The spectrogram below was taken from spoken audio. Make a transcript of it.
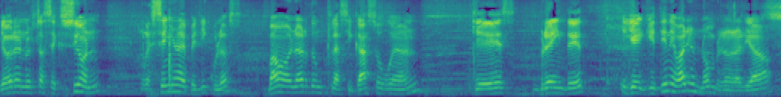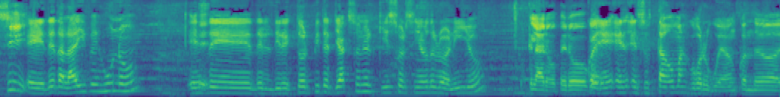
Y ahora en nuestra sección, reseña de películas, vamos a hablar de un clasicazo, weón, que es Brain Dead, y que, que tiene varios nombres en realidad. Sí. Eh, Dead Alive es uno, es Eh. de, del director Peter Jackson, el que hizo El Señor de los Anillos, Claro, pero. cu- en, en su estado más gore, weón, cuando,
